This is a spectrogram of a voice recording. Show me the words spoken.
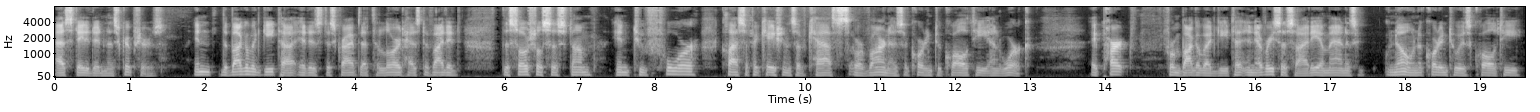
as stated in the scriptures. In the Bhagavad Gita, it is described that the Lord has divided the social system into four classifications of castes or varnas according to quality and work. Apart from Bhagavad Gita, in every society, a man is known according to his quality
